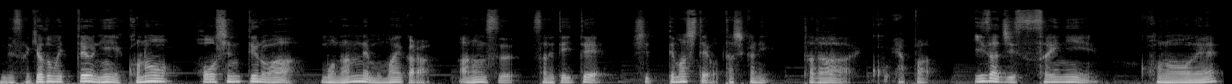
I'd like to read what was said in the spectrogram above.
で、先ほども言ったように、この方針っていうのはもう何年も前からアナウンスされていて知ってましたよ、確かに。ただ、やっぱ、いざ実際に、このね、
